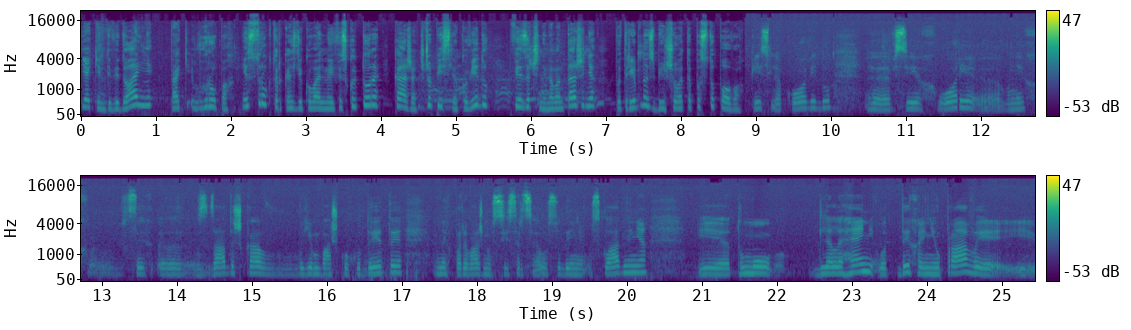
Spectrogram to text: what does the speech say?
як індивідуальні, так і в групах. Інструкторка з лікувальної фізкультури каже, що після ковіду фізичні навантаження потрібно збільшувати поступово. Після ковіду е, всі хворі, е, в них е, всіх задишка, їм важко ходити, в них переважно всі серцево-судинні ускладнення. І тому для легень от, дихальні вправи і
